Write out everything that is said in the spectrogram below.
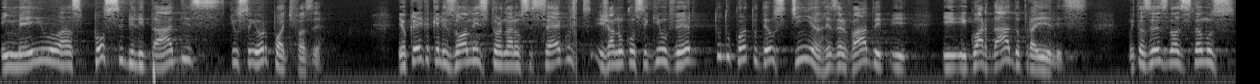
em meio às possibilidades que o Senhor pode fazer. Eu creio que aqueles homens tornaram-se cegos e já não conseguiam ver tudo quanto Deus tinha reservado e, e, e guardado para eles. Muitas vezes nós estamos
